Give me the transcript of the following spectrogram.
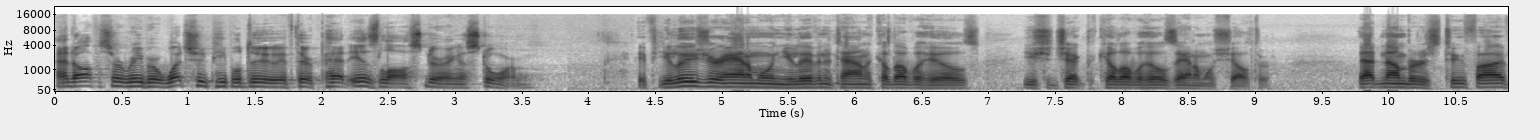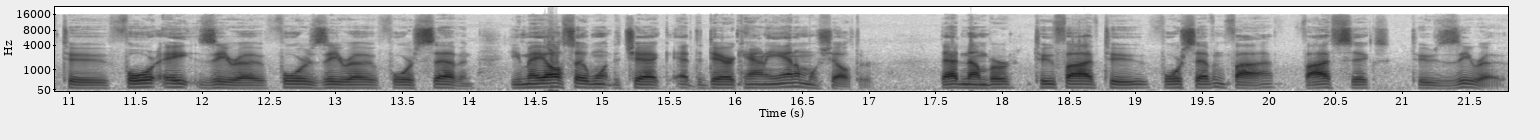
And Officer Reber, what should people do if their pet is lost during a storm? If you lose your animal and you live in the town of Kill Devil Hills, you should check the Kill Devil Hills Animal Shelter. That number is 252-480-4047. You may also want to check at the Dare County Animal Shelter. That number, 252-475-5620.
